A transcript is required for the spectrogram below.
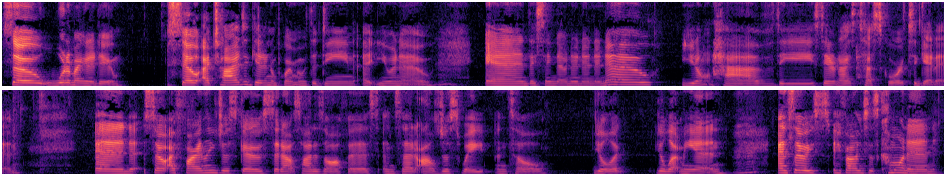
So what am I going to do? So I tried to get an appointment with the dean at UNO, and they say no, no, no, no, no. You don't have the standardized test score to get in. And so I finally just go sit outside his office and said, "I'll just wait until you'll like you'll let me in." Mm-hmm. And so he, he finally says, "Come on in."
